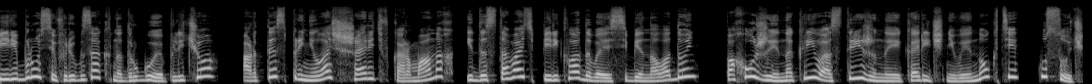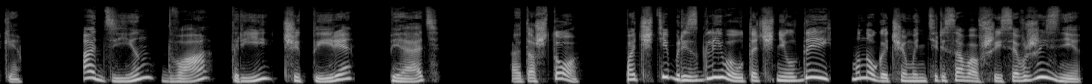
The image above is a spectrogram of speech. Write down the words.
Перебросив рюкзак на другое плечо, Артес принялась шарить в карманах и доставать, перекладывая себе на ладонь похожие на криво остриженные коричневые ногти кусочки. Один, два, три, четыре, пять. Это что? Почти брезгливо уточнил Дей, много чем интересовавшийся в жизни,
